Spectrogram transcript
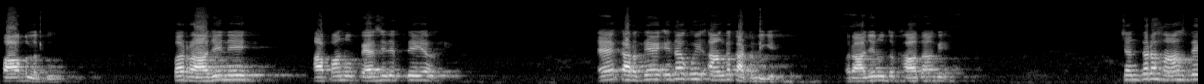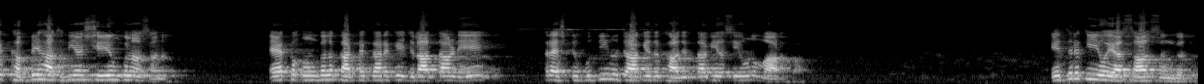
ਪਾਪ ਲੱਗੂ। ਪਰ ਰਾਜੇ ਨੇ ਆਪਾਂ ਨੂੰ ਪੈਸੇ ਦਿੱਤੇ ਆ। ਐ ਕਰਦੇ ਆ, ਇਹਦਾ ਕੋਈ ਅੰਗ ਕੱਟ ਲਈਏ। ਰਾਜੇ ਨੂੰ ਦਿਖਾ ਦਾਂਗੇ। ਚੰਦਰਹਾਸ ਦੇ ਖੱਬੇ ਹੱਥ ਦੀਆਂ 6 ਉਂਗਲਾਂ ਸਨ। ਇੱਕ ਉਂਗਲ ਕੱਟ ਕਰਕੇ ਜਲਾਦਾਂ ਨੇ ਧ੍ਰਿਸ਼ਟ ਬੁੱਧੀ ਨੂੰ ਜਾ ਕੇ ਦਿਖਾ ਦਿੱਤਾ ਵੀ ਅਸੀਂ ਉਹਨੂੰ ਮਾਰਤਾ। ਇਧਰ ਕੀ ਹੋਇਆ ਸਾਧ ਸੰਗਤ?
